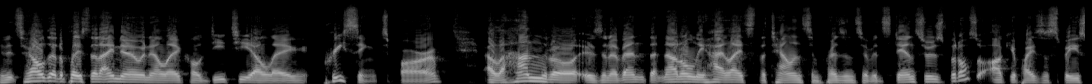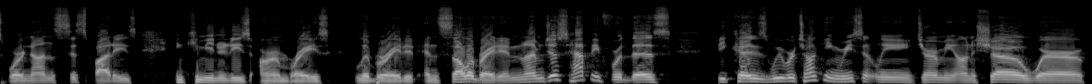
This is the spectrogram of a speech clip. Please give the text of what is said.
And it's held at a place that I know in LA called DTLA Precinct Bar. Alejandro is an event that not only highlights the talents and presence of its dancers, but also occupies a space where non cis bodies and communities are embraced, liberated, and celebrated. And I'm just happy for this because we were talking recently, Jeremy, on a show where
